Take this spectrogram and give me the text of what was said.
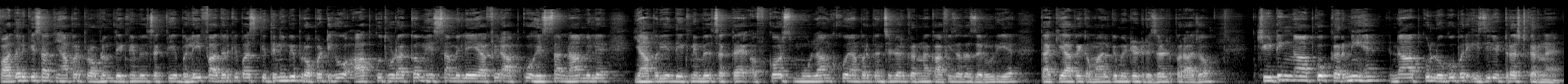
फादर के साथ यहाँ पर प्रॉब्लम देखने मिल सकती है। भले ही फादर के पास कितनी भी प्रॉपर्टी हो, आपको थोड़ा कम हिस्सा मिले या फिर आपको हिस्सा ना मिले, यहाँ पर ये देखने मिल सकता है। ऑफकोर्स मूलांक को यहाँ पर कंसिडर करना काफ़ी ज़्यादा ज़रूरी है, ताकि आप एक अमालगमेटेड रिज़ल्ट पर आ जाओ। चीटिंग ना आपको करनी है, ना आपको लोगों पर इजीली ट्रस्ट करना है।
